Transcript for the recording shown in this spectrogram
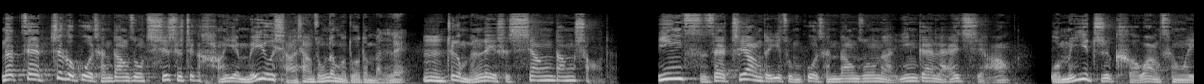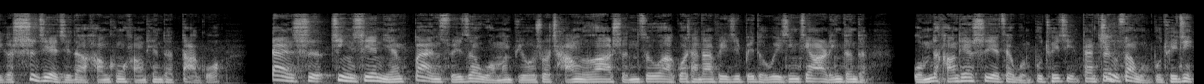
那在这个过程当中，其实这个行业没有想象中那么多的门类，嗯这个门类是相当少的。因此，在这样的一种过程当中呢，应该来讲，我们一直渴望成为一个世界级的航空航天的大国。但是近些年，伴随着我们比如说嫦娥啊、神舟啊、国产大飞机、北斗卫星、歼二零等等，我们的航天事业在稳步推进。但就算稳步推进，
